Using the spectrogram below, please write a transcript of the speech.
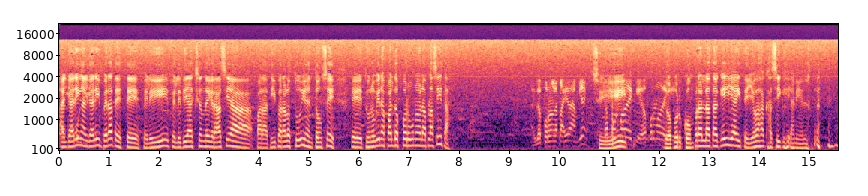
Algarín, Algarín, espérate, este, feliz, feliz día de acción de gracia para ti y para los tuyos. Entonces, eh, ¿tú no vienes para el 2 por 1 de la placita? Hay dos por uno en la playa también. Sí. ¿Dos por uno de qué? ¿Dos por uno de qué? por compras la taquilla y te llevas a Cacique y Daniel.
